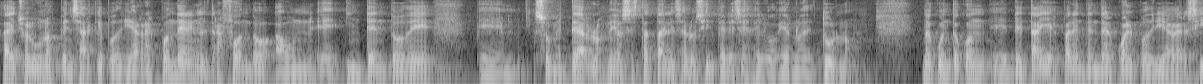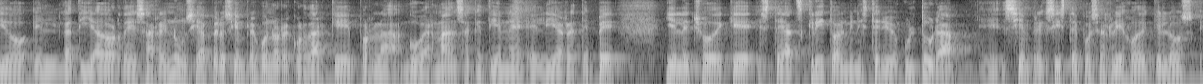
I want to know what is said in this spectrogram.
ha hecho algunos pensar que podría responder en el trasfondo a un eh, intento de eh, someter los medios estatales a los intereses del gobierno de turno. No cuento con eh, detalles para entender cuál podría haber sido el gatillador de esa renuncia, pero siempre es bueno recordar que por la gobernanza que tiene el IRTP y el hecho de que esté adscrito al Ministerio de Cultura, siempre existe pues el riesgo de que los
